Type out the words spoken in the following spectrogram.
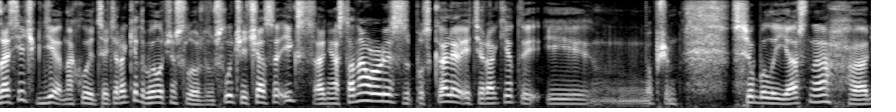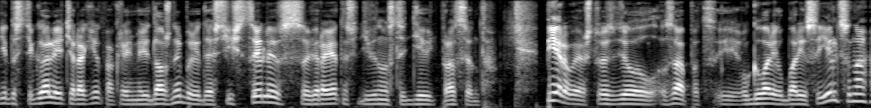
засечь, где находятся эти ракеты, было очень сложно. В случае часа X они останавливались, запускали эти ракеты, и, в общем, все было ясно. Они достигали эти ракеты, по крайней мере, должны были достичь цели с вероятностью 99%. Первое, что сделал Запад и уговорил Бориса Ельцина,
